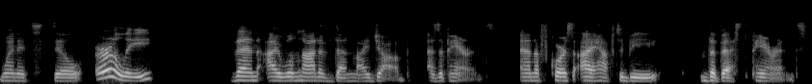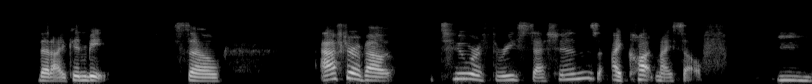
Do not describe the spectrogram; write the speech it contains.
when it's still early, then I will not have done my job as a parent. And of course, I have to be the best parent that I can be. So, after about two or three sessions, I caught myself mm.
